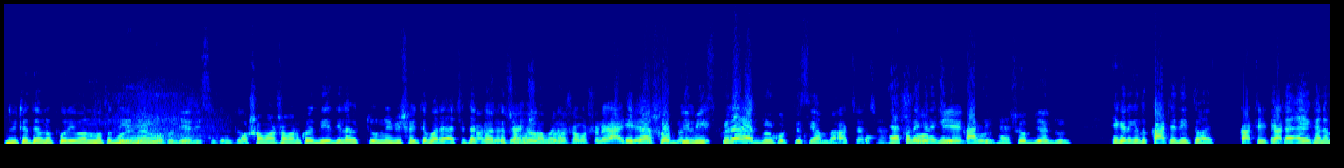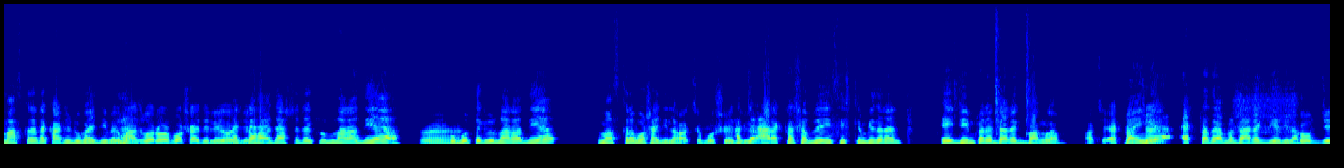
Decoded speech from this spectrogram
দুইটাতে আমরা পরিমাণ মতো দিয়ে দিলাম। মতো দিয়ে দিছি কিন্তু। সমান সমান করে দিয়ে দিলাম একটু উনিশ বিশ হইতে পারে। আচ্ছা দেখো আচ্ছা একটা সমস্যা হবে না। সমস্যা নেই। এটা সবজি মিক্স করে একডুল করতেছি আমরা। আচ্ছা আচ্ছা। এখন এখানে কিন্তু roll। হ্যাঁ সবজি একডুল এখানে কিন্তু কাঠি দিতে হয়। কাঠি এটা এখানে মাঝখানে একটা কাঠি ঢুকাই দিবেন? মাছ বরাবর বসাই দিলেই হয়ে যাবে। হ্যাঁ জাস্ট এটা একটু নাড়া দিয়া হ্যাঁ, উপর থেকে একটু নাড়া দিয়া মাঝখানে বসাই দিলাম। আচ্ছা বসিয়ে আচ্ছা দিলে আর একটা শব্দ এই সিস্টেম কি জানেন? এই ডিমটা ডাইরেক্ট বাংলাম আচ্ছা একটা হচ্ছে একটাতে আমরা ডাইরেক্ট দিয়ে দিলাম। সবজি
